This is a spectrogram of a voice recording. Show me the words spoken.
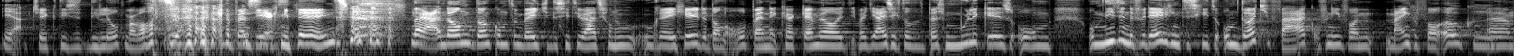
ja. chick, die, die lult maar wat. Ja, ik ben het hier echt niet mee eens. nou ja, en dan, dan komt een beetje de situatie van hoe, hoe reageer je er dan op? En ik herken wel wat jij zegt, dat het best moeilijk is om, om niet in de verdediging te schieten. Omdat je vaak, of in ieder geval in mijn geval ook... Mm. ehm,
